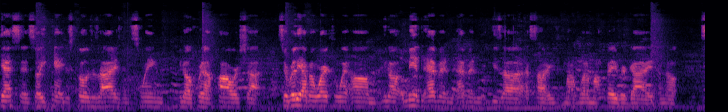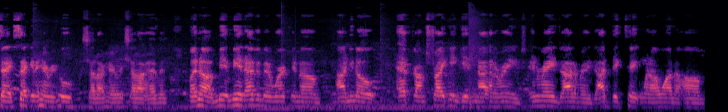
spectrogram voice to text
guessing so he can't just close his eyes and swing, you know, for that power shot. So really, I've been working with, um, you know, me and Evan. Evan, he's uh, sorry, he's my one of my favorite guys. You know, second to Henri Hooft. Shout out Henry. Shout out Evan. But no, me, me and Evan been working um on, you know, after I'm striking, getting out of range, in range, out of range. I dictate when I want to, um,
